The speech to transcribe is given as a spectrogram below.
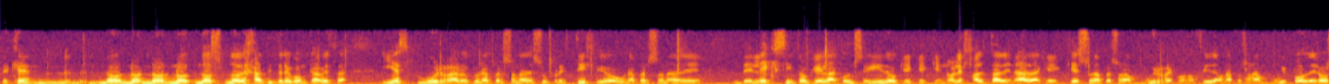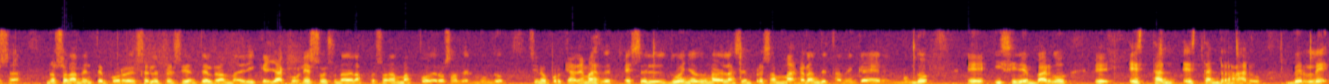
es que no, no, no, no, no, no deja títere con cabeza. Y es muy raro que una persona de su prestigio, una persona de, del éxito que él ha conseguido, que, que, no le falta de nada, que, que, es una persona muy reconocida, una persona muy poderosa, no solamente por ser el presidente del Real Madrid, que ya con eso es una de las personas más poderosas del mundo, sino porque además es el dueño de una de las empresas más grandes también que hay en el mundo, eh, y sin embargo, eh, es, tan, es tan raro verle,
